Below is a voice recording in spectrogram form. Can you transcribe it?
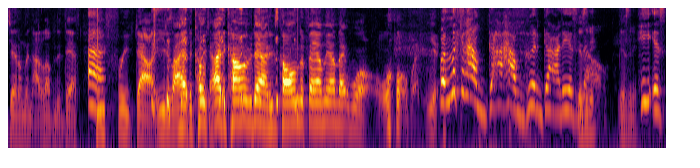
gentleman, I love him to death. Uh. he freaked out. He just, I had to coach, I had to calm him down. He was calling the family. I'm like, whoa, whoa, buddy. You know. But look at how God, how good God is, Isn't he? though. Isn't he? He is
